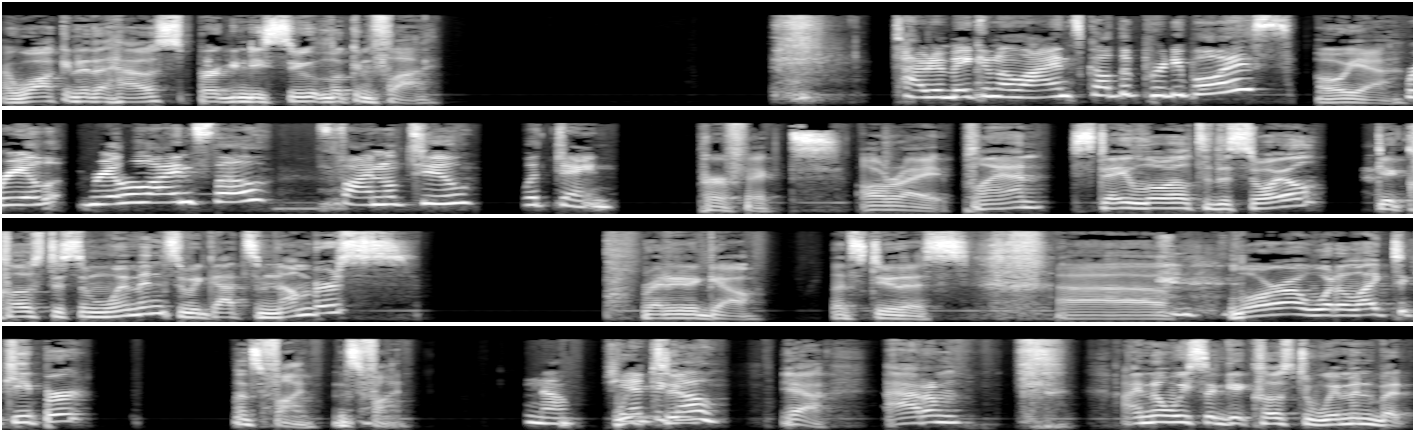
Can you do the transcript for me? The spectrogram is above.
I walk into the house, burgundy suit, looking fly. Time to make an alliance called the Pretty Boys. Oh yeah, Real, real alliance though. Final two with Dane. perfect. All right. Plan: stay loyal to the soil. Get close to some women, so we got some numbers. Ready to go. Let's do this. Uh, Laura would have liked to keep her. That's fine. That's fine. No, she Week had to two. go. Yeah. Adam, I know we said get close to women, but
